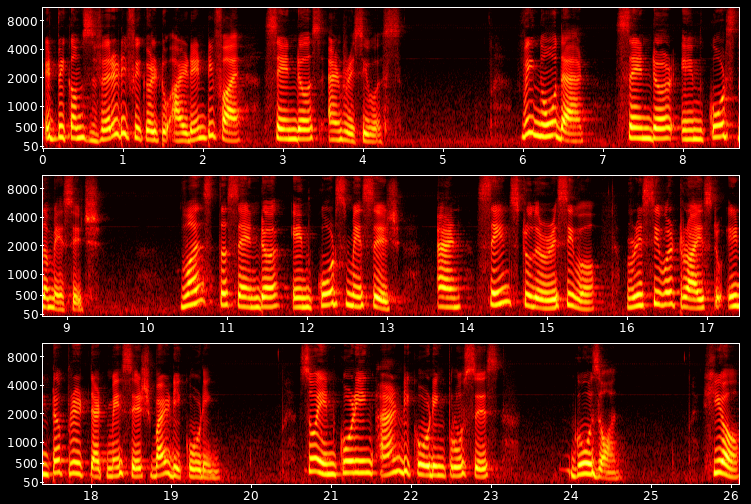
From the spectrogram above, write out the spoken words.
it becomes very difficult to identify senders and receivers. We know that sender encodes the message. Once the sender encodes message and sends to the receiver, receiver tries to interpret that message by decoding. So, encoding and decoding process goes on. Here,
